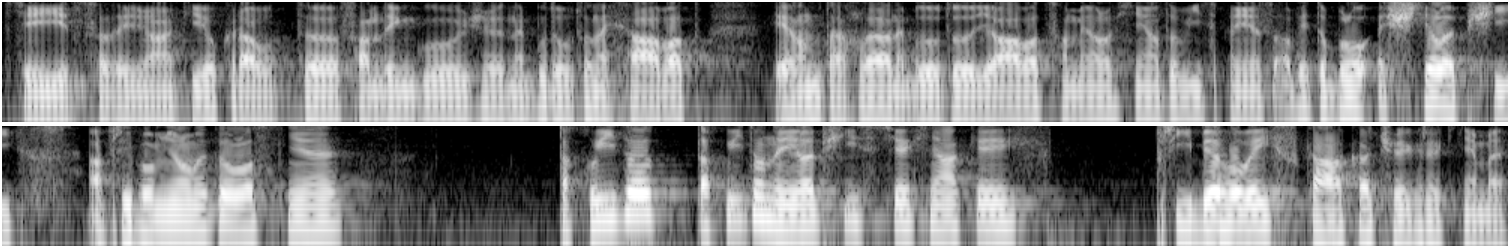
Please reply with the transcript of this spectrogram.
chtějí jít teď do nějakého crowdfundingu, že nebudou to nechávat jenom takhle a nebudou to dodělávat sami, ale chtějí na to víc peněz, aby to bylo ještě lepší. A připomnělo mi to vlastně takový to, takový to nejlepší z těch nějakých příběhových skákaček, řekněme.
